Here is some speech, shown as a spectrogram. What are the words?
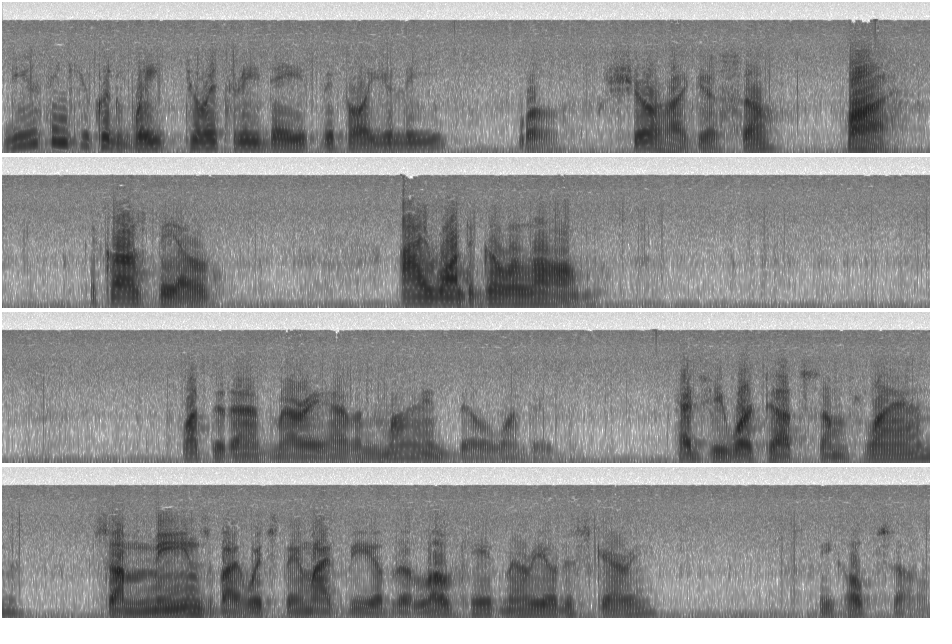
do you think you could wait two or three days before you leave? Well, sure, I guess so. Why? Because, Bill, I want to go along. What did Aunt Mary have in mind, Bill wondered. Had she worked out some plan? Some means by which they might be able to locate Mario Descari? He hoped so.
